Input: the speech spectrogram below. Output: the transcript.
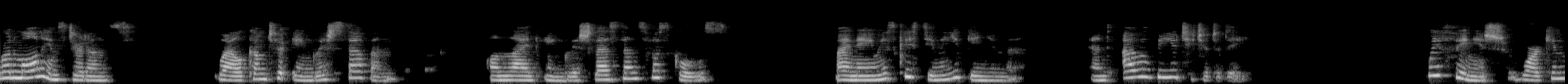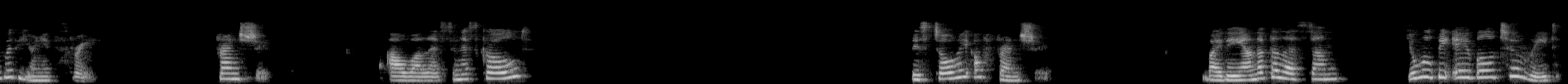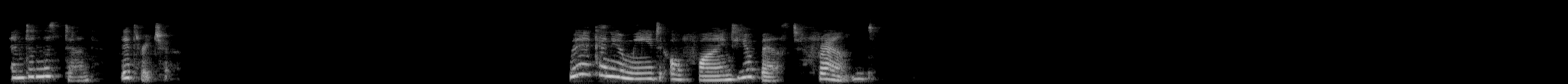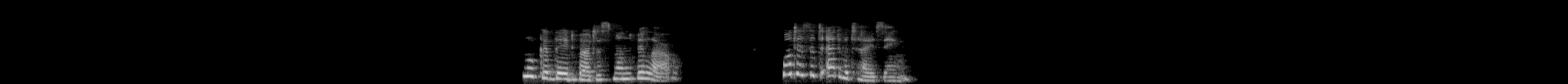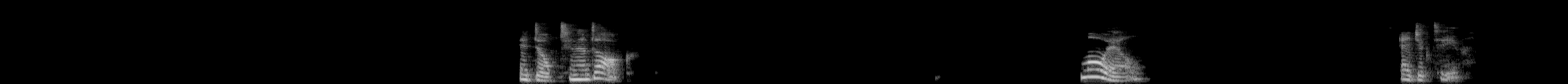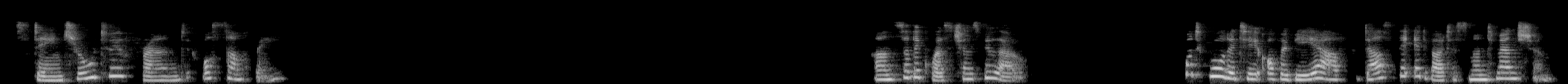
Good morning, students. Welcome to English 7, online English lessons for schools. My name is Kristina Evgenievna, and I will be your teacher today. We finish working with Unit 3, Friendship. Our lesson is called The Story of Friendship. By the end of the lesson, you will be able to read and understand literature. Where can you meet or find your best friend? Look at the advertisement below. What is it advertising? Adopting a dog. Loyal. Adjective. Staying true to a friend or something. Answer the questions below. What quality of a BF does the advertisement mention?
